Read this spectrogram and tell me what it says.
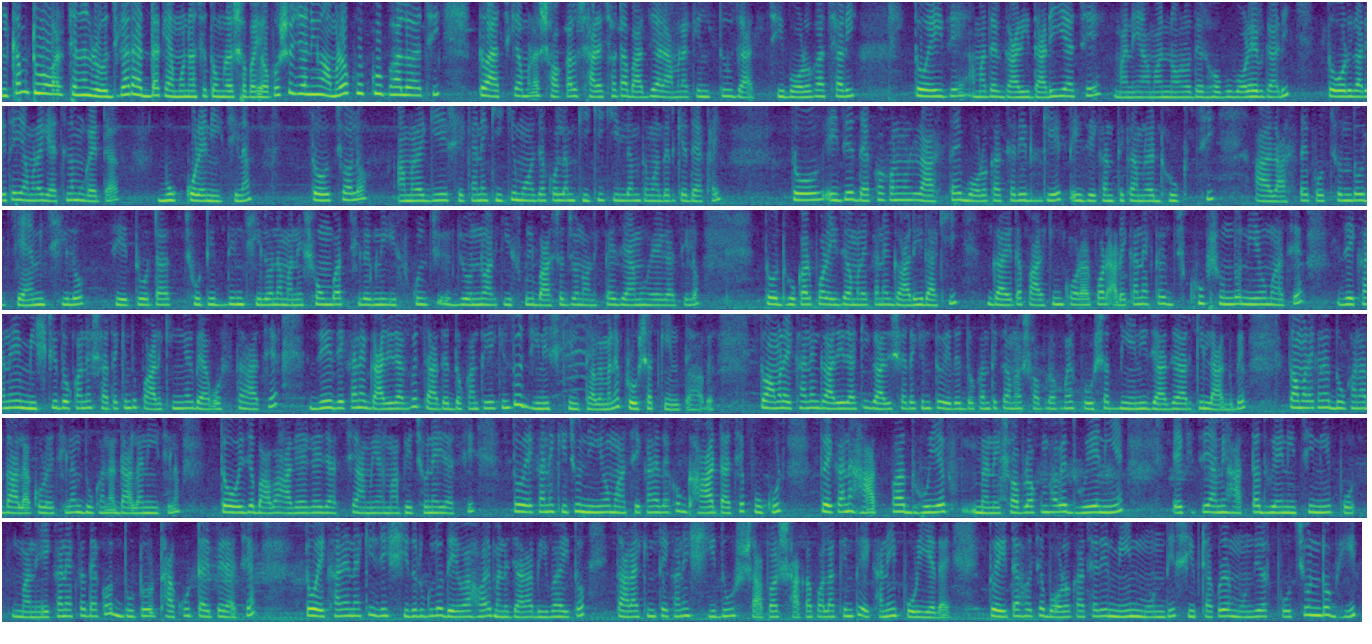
Welcome to our channel রোজগার আড্ডা কেমন আছো তোমরা সবাই? অবশ্যই জানিও আমরাও খুব খুব ভালো আছি। তো আজকে আমরা সকাল সাড়ে ছটা বাজে আর আমরা কিন্তু যাচ্ছি বড় কাছারি তো এই যে আমাদের গাড়ি দাঁড়িয়ে আছে মানে আমার ননদের হবু বরের গাড়ি। তো ওর গাড়িতেই আমরা গেছিলাম, গাড়িটা বুক করে নিয়েছিলাম। তো চলো আমরা গিয়ে সেখানে কি কি মজা করলাম, কি কি কিনলাম তোমাদেরকে দেখাই। তো এই যে দেখো এখন আমরা রাস্তায় বড় কাছারির গেট এই যে এখান থেকে আমরা ঢুকছি। আর রাস্তায় প্রচণ্ড জ্যাম ছিল, যেহেতু ওটা ছুটির দিন ছিল না মানে সোমবার ছিল, এমনি স্কুল জন্য আর কি স্কুল বাসার জন্য অনেকটাই জ্যাম হয়ে গেছিল। তো ঢোকার পর এই যে আমরা এখানে গাড়ি রাখি, গাড়িটা পার্কিং করার পর আর এখানে একটা খুব সুন্দর নিয়ম আছে, যেখানে মিষ্টি দোকানের সাথে কিন্তু পার্কিংয়ের ব্যবস্থা আছে, যে যেখানে গাড়ি রাখবে তাদের দোকান থেকে কিন্তু জিনিস কিনতে হবে মানে প্রসাদ কিনতে হবে। তো আমরা এখানে গাড়ি রাখি, গাড়ির সাথে কিন্তু এদের দোকান থেকে আমরা সব রকমের প্রসাদ নিয়ে নিই, যা যা আর কি লাগবে। তো আমরা এখানে দুখানা ডালা করেছিলাম, দুখানা ডালা নিয়েছিলাম। তো ওই যে বাবা আগে আগে যাচ্ছে, আমি আর মা পেছনেই যাচ্ছি। তো এখানে কিছু নিয়ম আছে, এখানে দেখো ঘাট আছে, পুকুর। তো এখানে হাত পা ধুয়ে মানে সব রকমভাবে ধুয়ে নিয়ে যে আমি হাতটা ধুয়ে নিচ্ছি, নিয়ে মানে এখানে একটা দেখো দুটো ঠাকুর টাইপের আছে। তো এখানে নাকি যে সিঁদুরগুলো দেওয়া হয় মানে যারা বিবাহিত, তারা কিন্তু এখানে সিঁদুর, সাপার শাঁকাপলা কিন্তু এখানেই পরিয়ে দেয়। তো এটা হচ্ছে বড় কাছারির মেইন মন্দির, শিব ঠাকুরের মন্দির। আর প্রচণ্ড ভিড়।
